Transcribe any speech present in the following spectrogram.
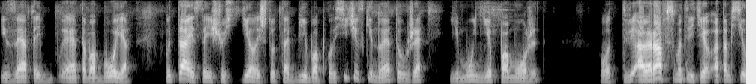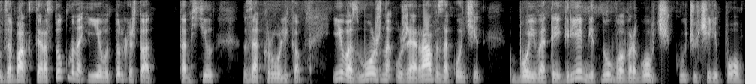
из этой, этого боя. Пытается еще сделать что-то бибоп классический, но это уже ему не поможет. Вот. А Раф, смотрите, отомстил за Бакстера Стокмана и вот только что отомстил за кроликов. И, возможно, уже Раф закончит бой в этой игре, метнув во врагов кучу черепов.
